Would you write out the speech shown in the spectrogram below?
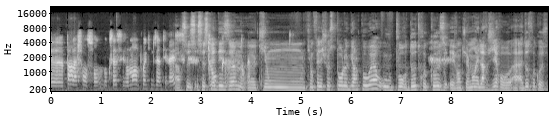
euh, par la chanson. Donc ça, c'est vraiment un point qui nous intéresse. Alors, ce, ce serait des euh, hommes euh, qui, ont, qui ont fait des choses pour le girl power ou pour d'autres causes, éventuellement élargir à, d'autres causes?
